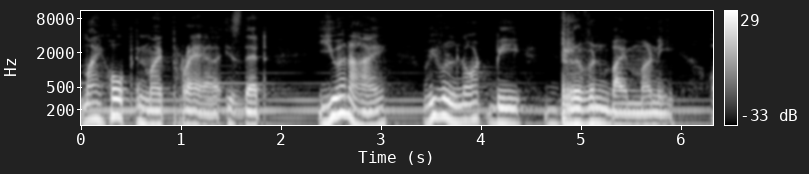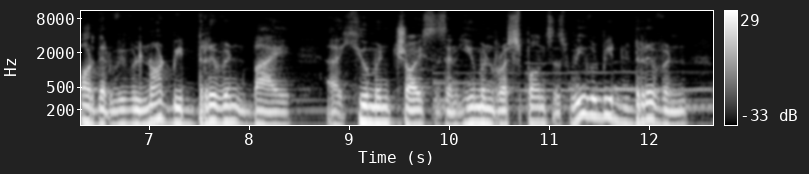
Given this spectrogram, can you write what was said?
My hope and my prayer is that you and I, we will not be driven by money or that we will not be driven by uh, human choices and human responses. We will be driven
